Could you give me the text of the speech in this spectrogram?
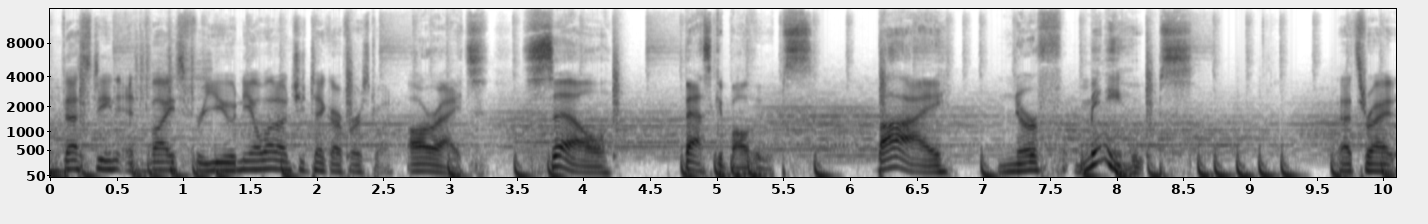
Investing advice for you. Neil, why don't you take our first one? All right. Sell basketball hoops. Buy Nerf mini hoops. That's right.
